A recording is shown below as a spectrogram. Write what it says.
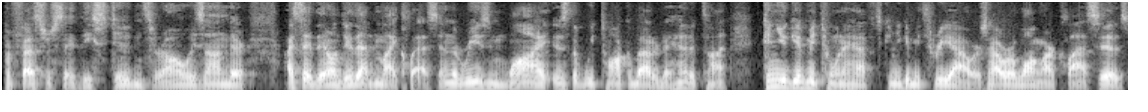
professors say these students are always on there I say they don't do that in my class. And the reason why is that we talk about it ahead of time. Can you give me two and a half? Can you give me three hours, however long our class is,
